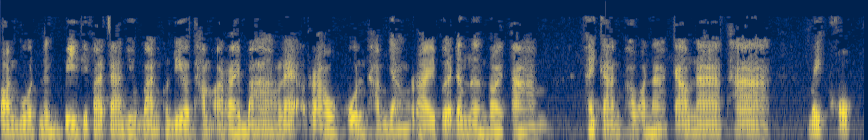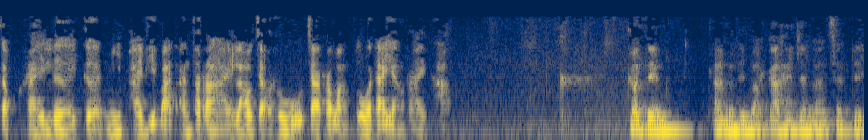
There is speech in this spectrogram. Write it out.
ก่อนบวชหนึ่งปีที่พระอาจารย์อยู่บ้านคนเดียวทำอะไรบ้าง และเราควรทำอย่างไรเพื่อดำเนินรอยตาม ให้การภาวนาก้าวหน้าถ้าไม่คบกับใครเลย เกิดมีภัยพิบัติอันตราย เราจะรู้จะระวังตัวได้อย่างไรครับ ก็เต็มการปฏิบัติก็ให้เจริญสติ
